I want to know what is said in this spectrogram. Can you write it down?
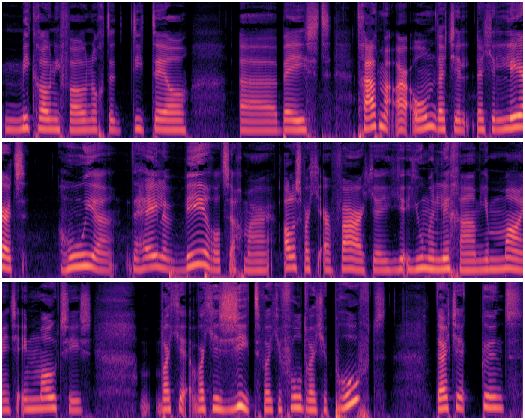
microniveau, nog te detail-based. Uh, het gaat me erom dat je, dat je leert hoe je de hele wereld, zeg maar, alles wat je ervaart, je, je human lichaam, je mind, je emoties, wat je, wat je ziet, wat je voelt, wat je proeft, dat je kunt,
